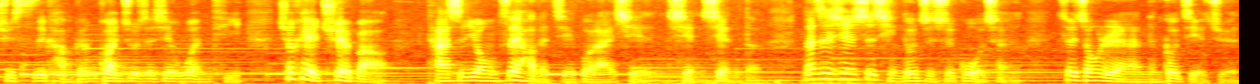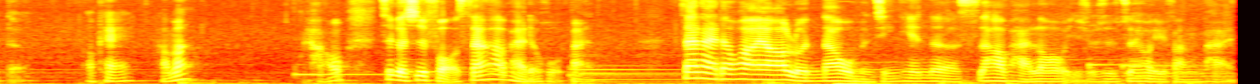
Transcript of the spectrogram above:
去思考跟关注这些问题，就可以确保它是用最好的结果来显显现的。那这些事情都只是过程，最终仍然能够解决的。OK，好吗？好，这个是否三号牌的伙伴？再来的话，要轮到我们今天的四号牌喽，也就是最后一张牌。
